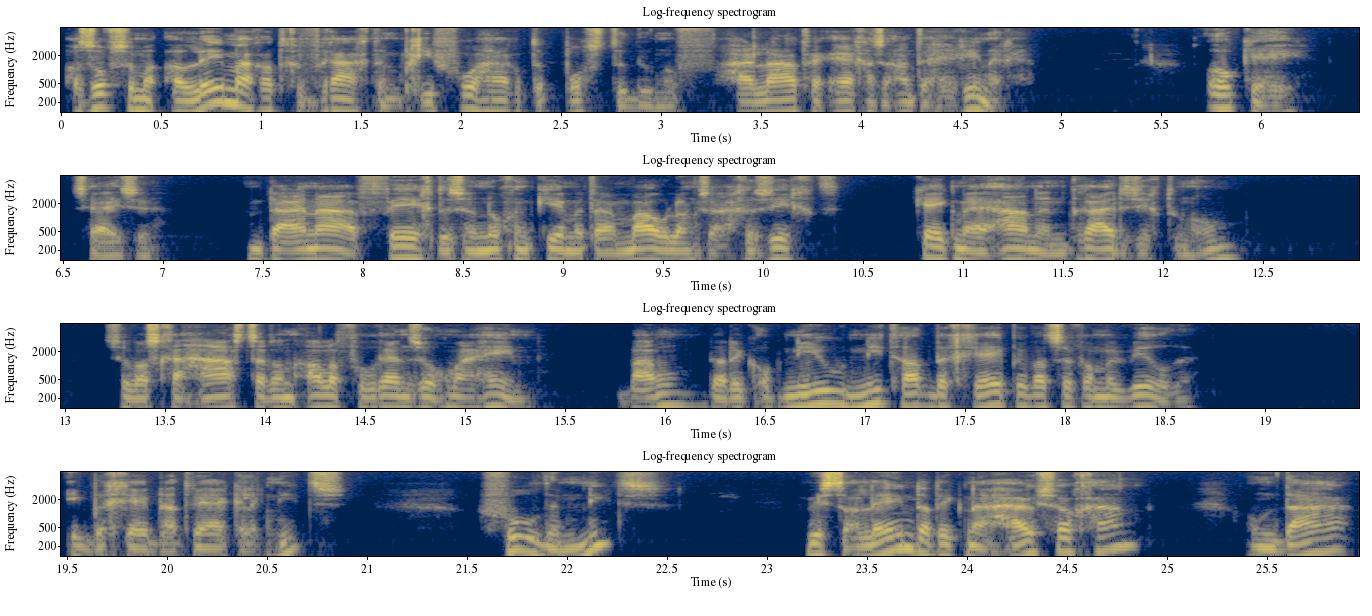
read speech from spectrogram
Alsof ze me alleen maar had gevraagd een brief voor haar op de post te doen of haar later ergens aan te herinneren. Oké, zei ze. Daarna veegde ze nog een keer met haar mouw langs haar gezicht, keek mij aan en draaide zich toen om. Ze was gehaaster dan alle forensen om haar heen, bang dat ik opnieuw niet had begrepen wat ze van me wilde. Ik begreep daadwerkelijk niets, voelde niets, wist alleen dat ik naar huis zou gaan om daar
